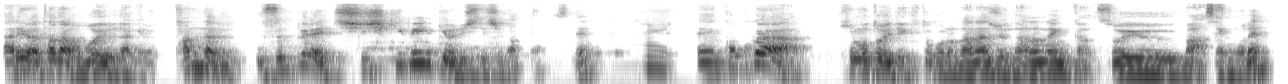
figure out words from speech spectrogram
あるいはただ覚えるだけの単なる薄っぺらい知識勉強にしてしまったんですね。はい、えー、ここが紐解いていくと、この77年間、そういう、まあ戦後ね、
